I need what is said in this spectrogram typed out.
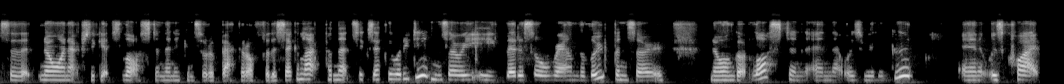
so that no one actually gets lost and then he can sort of back it off for the second lap and that's exactly what he did. And so he, he led us all around the loop and so no one got lost and, and that was really good. And it was quite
